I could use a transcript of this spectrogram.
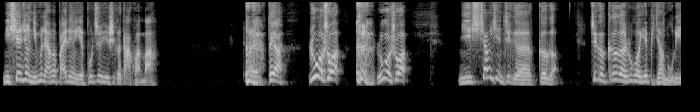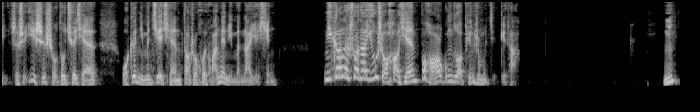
你先生你们两个白领也不至于是个大款吧？对啊，如果说 如果说你相信这个哥哥。这个哥哥如果也比较努力，只是一时手头缺钱，我跟你们借钱，到时候会还给你们，那也行。你刚才说他游手好闲，不好好工作，凭什么给他？嗯，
